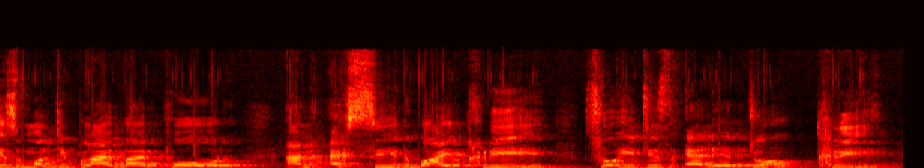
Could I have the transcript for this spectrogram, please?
is multiplied by 4 and exceed by 3 so it is added to 3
